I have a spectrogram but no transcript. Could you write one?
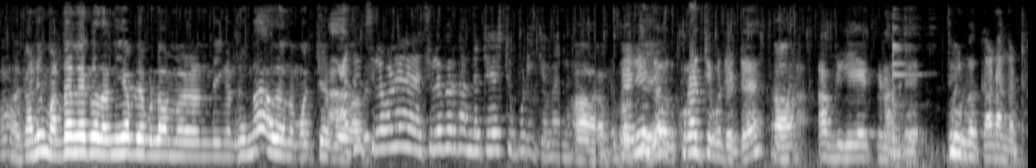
அதுக்காண்டி மட்டனில் இருக்கிற தண்ணியை அப்படியே விடலாமீங்கன்னு சொன்னால் அது அந்த மொச்சை அது சில சில பேருக்கு அந்த டேஸ்ட் பிடிக்கும் குறைச்சி விட்டுட்டு அப்படியே கிடாந்து தூள் வைக்க அடங்கட்டு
